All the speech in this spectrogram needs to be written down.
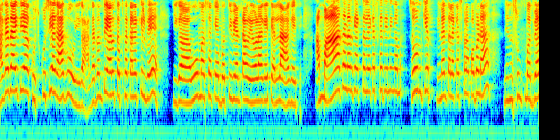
ಆಗದಾಯ್ತೀಯ, ಖುಷಿ ಖುಷಿಯಾಗಿ ಆಗು. ಈಗ ಆಗದಂತೂ ಯಾರು ತಪ್ಸಕ್ಕಾಗಕ್ಕಿಲ್ವೇ? ಈಗ ಹೂ ಮರ್ಸಕ್ಕೆ ಬತ್ತೀವಿ ಅಂತ ಅವ್ರು ಹೇಳಾಗೈತೆ ಎಲ್ಲ ಆಗೈತೆ. ಆ ಮಾತಾಡೋರ್ಗೆ ತಲೆ ಕಸ್ಕೊತೀನಿ ನಿಂಗಮ್ಮ? ಸೋಮ್ಕಿರ್, ಇನ್ನೊಂದು ತಲೆ ಕಸ್ಕೊಳಕ್ ಹೋಗ್ಬೇಡ. ನೀನು ಸುಂಕ ಮದುವೆ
